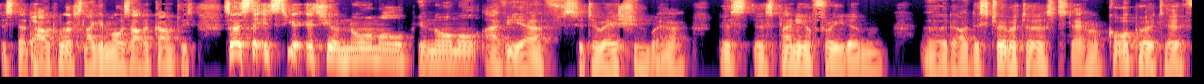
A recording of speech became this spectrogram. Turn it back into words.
is that yeah. how it works? Like in most other countries. So it's the, it's your, it's your normal your normal IVF situation where there's there's plenty of freedom. Uh, there are distributors. There are cooperative,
